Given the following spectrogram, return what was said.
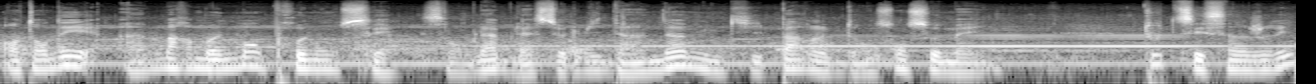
entendaient un marmonnement prononcé, semblable à celui d'un homme qui parle dans son sommeil. Toutes ces singeries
